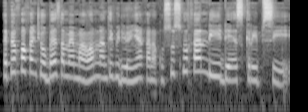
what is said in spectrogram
Tapi aku akan coba sampai malam, nanti videonya akan aku susulkan di deskripsi.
